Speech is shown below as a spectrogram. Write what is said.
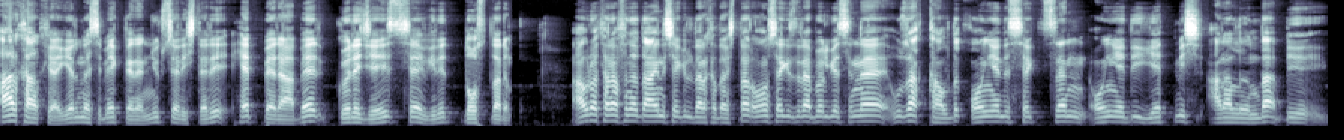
arka arkaya gelmesi beklenen yükselişleri hep beraber göreceğiz sevgili dostlarım. Avro tarafında da aynı şekilde arkadaşlar 18 lira bölgesine uzak kaldık. 17.80 17.70 aralığında bir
